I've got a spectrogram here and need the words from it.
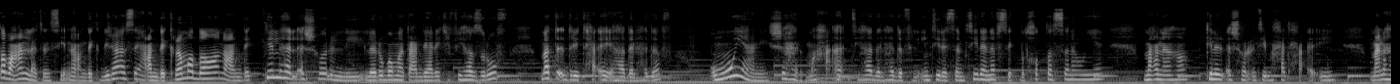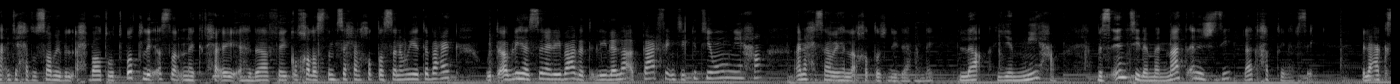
طبعا لا تنسي انه عندك دراسة عندك رمضان عندك كل هالأشهر اللي لربما تعدي عليك فيها ظروف ما تقدري تحققي هذا الهدف. ومو يعني شهر ما حققتي هذا الهدف اللي انت رسمتيه لنفسك بالخطة السنوية معناها كل الأشهر انت ما حتحققيه معناها انت حتصابي بالإحباط وتبطلي أصلا إنك تحققي أهدافك وخلص تمسحي الخطة السنوية تبعك وتقابليها السنة اللي بعدها تقولي لا, لا بتعرفي انت كنتي مو منيحة أنا حساوي هلا خطة جديدة عندك. لا هي منيحة. بس انت لما ما تنجزي لا تحطي نفسك. بالعكس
